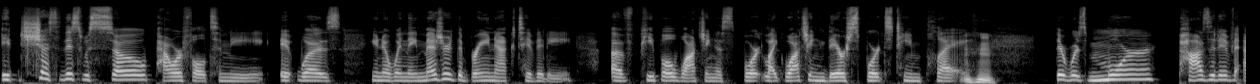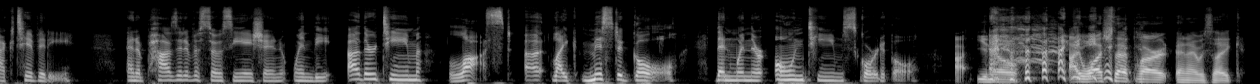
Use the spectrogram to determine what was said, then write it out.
it just this was so powerful to me it was you know when they measured the brain activity of people watching a sport like watching their sports team play mm-hmm. there was more positive activity and a positive association when the other team lost uh, like missed a goal than when their own team scored a goal I, you know, I watched that part and I was like,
